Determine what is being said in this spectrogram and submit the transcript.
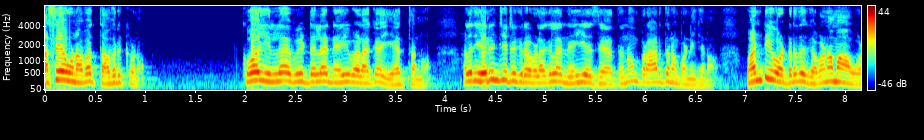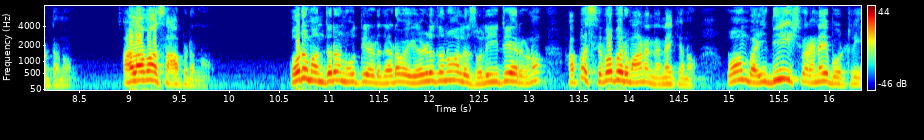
அசை உணவை தவிர்க்கணும். கோயிலில் வீட்டில் நெய் விளக்கை ஏற்றணும் அல்லது எரிஞ்சிட்டு இருக்கிற விளக்கில் நெய்யை சேர்த்தணும் பிரார்த்தனை பண்ணிக்கணும். வண்டி ஓட்டுறது கவனமாக ஓட்டணும். அளவாக சாப்பிடணும். ஒரு மந்திரம் நூற்றி ஏழு தடவை எழுதணும் அல்லது சொல்லிக்கிட்டே இருக்கணும். அப்போ சிவபெருமானை நினைக்கணும். ஓம் வைத்தீஸ்வரனை போற்றி.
